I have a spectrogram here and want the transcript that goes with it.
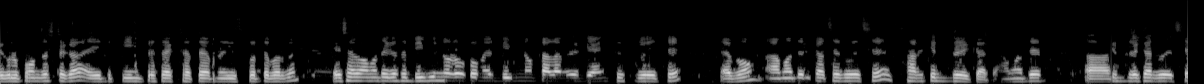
এগুলো পঞ্চাশ টাকা। এই তিন পিস একসাথে আপনি ইউজ করতে পারবেন। এছাড়াও আমাদের কাছে বিভিন্ন রকমের বিভিন্ন কালারের গ্যাং সুইচ রয়েছে এবং আমাদের কাছে রয়েছে সার্কিট ব্রেকার আমাদের ব্রেকার রয়েছে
